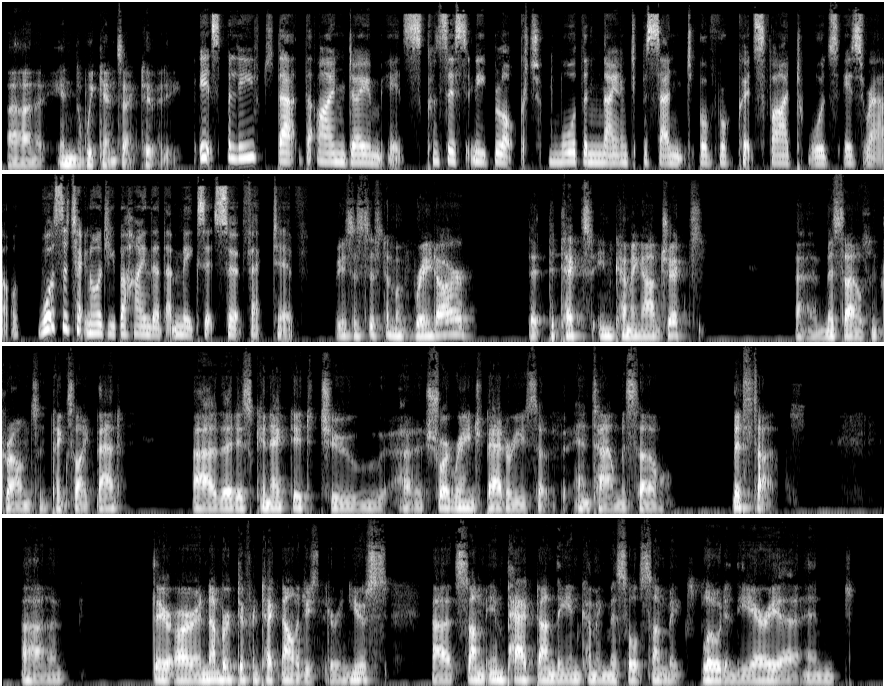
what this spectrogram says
uh, in the weekend's activity. It's believed that the Iron Dome it's consistently blocked more than 90% of rockets fired towards Israel. What's the technology behind that that makes it so effective? It's a system of radar that detects incoming objects, uh, missiles and drones and things like that, uh, that is connected to uh, short range batteries of anti missile missiles. Uh, there are a number of different technologies that are in use. Uh, some impact on the incoming missile, some explode in the area and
